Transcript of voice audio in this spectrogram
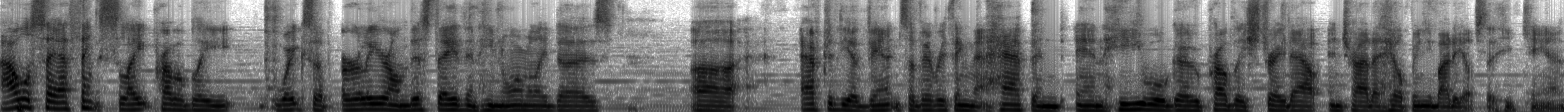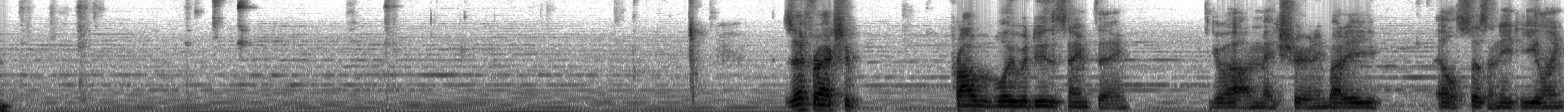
I will say I think Slate probably wakes up earlier on this day than he normally does uh, after the events of everything that happened, and he will go probably straight out and try to help anybody else that he can. Zephyr actually probably would do the same thing. Go out and make sure anybody else doesn't need healing.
